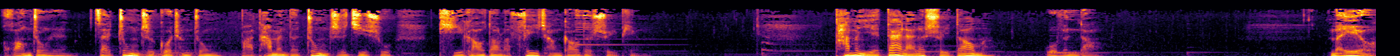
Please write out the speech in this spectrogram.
黄种人在种植过程中把他们的种植技术提高到了非常高的水平。他们也带来了水稻吗？我问道：“没有，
